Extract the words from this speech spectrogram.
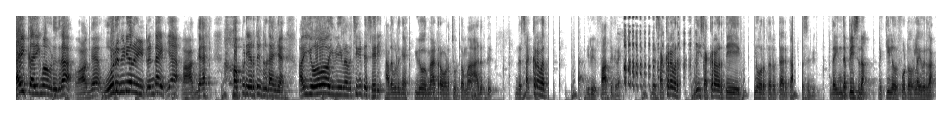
லைக் அதிகமாக விடுகிறா? வாங்க. ஒரு வீடியோவில் நீ ட்ரெண்ட் ஆயிட்டியா? வாங்க. அப்படி எடுத்துக்கிட்டு இருக்காங்க. ஐயோ இவங்களை வச்சுக்கிட்டு சரி அதை விடுங்க. இது ஒரு மேட்டரை உடச்சு விட்டோமா? அடுத்து. இந்த சக்கரவர்த்தி இரு பார்த்துக்கிறேன் இந்த சக்கரவர்த்தி சக்கரவர்த்தி ஒருத்தர் இருக்காரு காங்கிரஸுக்கு. இந்த இந்த பீஸ் தான். இந்த கீழே ஒரு ஃபோட்டோ இவர் தான்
